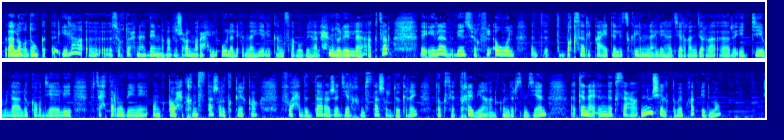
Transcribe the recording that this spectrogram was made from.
alors donc إلى surtout حنا دائما غنرجعوا للمراحل الأولى لأن هي اللي كنصابوا بها. الحمد. لله أكثر. إلى bien sûr في الأول طبقت هذه القاعدة اللي تكلمنا عليها ديال غندير آه، يدي ولا le corps ديالي في تحت الروبيني ونبقى واحد 15 دقيقة في واحد الدرجة ديال 15 degrés donc c'est très bien غنكون درت مزيان. كان عندك ساعة نمشي للطبيب rapidement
